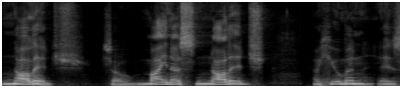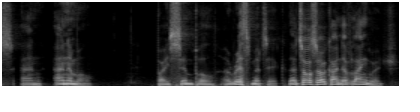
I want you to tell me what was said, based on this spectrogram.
knowledge. So, minus knowledge, a human is an animal by simple arithmetic. That's also a kind of language.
